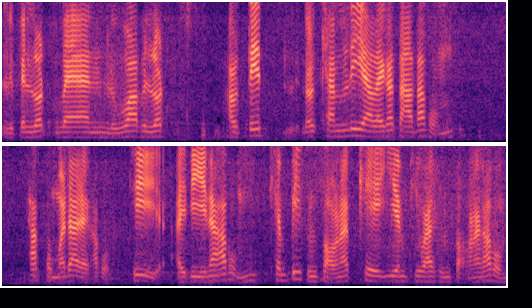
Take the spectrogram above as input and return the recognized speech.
หรือเป็นรถแวนหรือว่าเป็นรถเอาติสรถแคมรี่อะไรก็ตามถ้าผมทักผมมาได้เลยครับผม ที่ไอดีนะครับผมเคมปี้ศูนย์สองนะ K E M P Y ศูนย์สองนะครับผม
